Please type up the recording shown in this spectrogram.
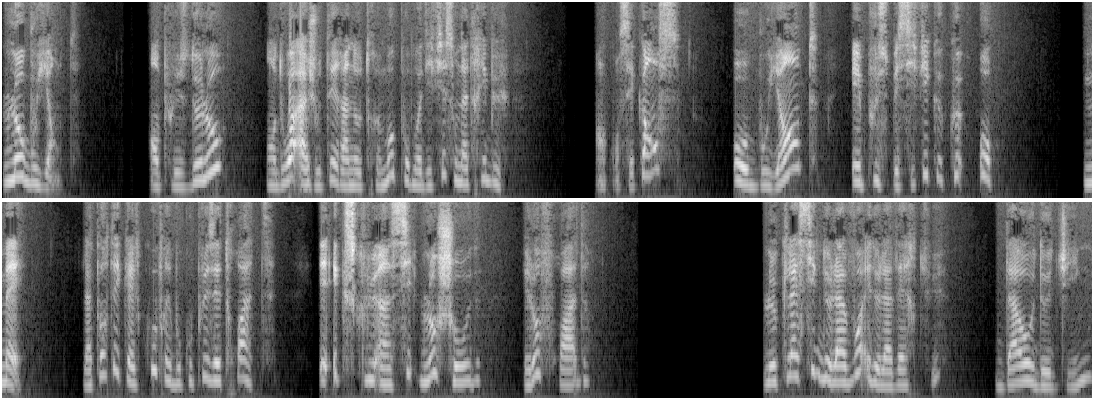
l'eau bouillante, en plus de l'eau, on doit ajouter un autre mot pour modifier son attribut. En conséquence, eau bouillante est plus spécifique que eau. Mais la portée qu'elle couvre est beaucoup plus étroite et exclut ainsi l'eau chaude et l'eau froide. Le classique de la voie et de la vertu, Dao de Jing,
